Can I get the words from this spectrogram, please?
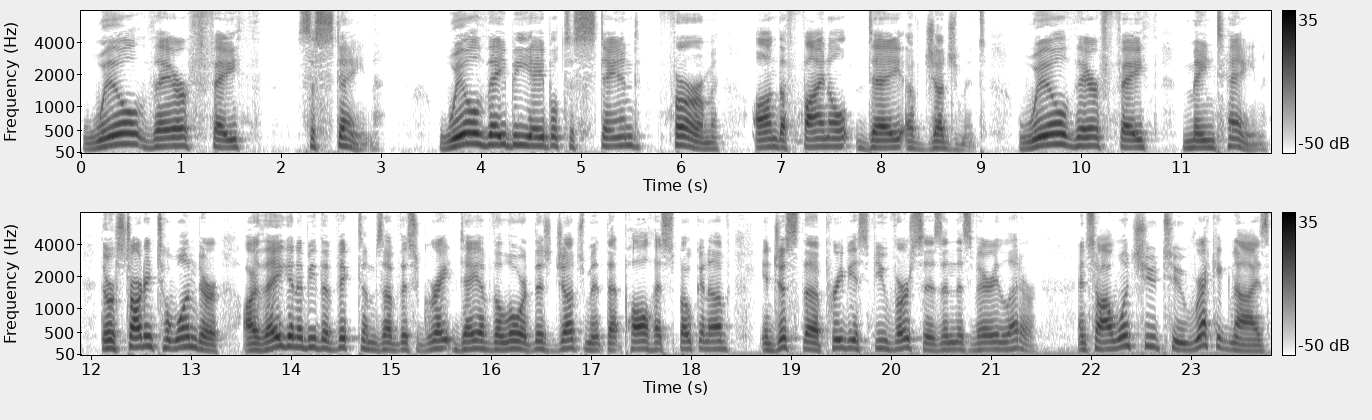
will their faith sustain? Will they be able to stand firm on the final day of judgment? Will their faith maintain. They're starting to wonder are they going to be the victims of this great day of the Lord, this judgment that Paul has spoken of in just the previous few verses in this very letter? And so I want you to recognize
